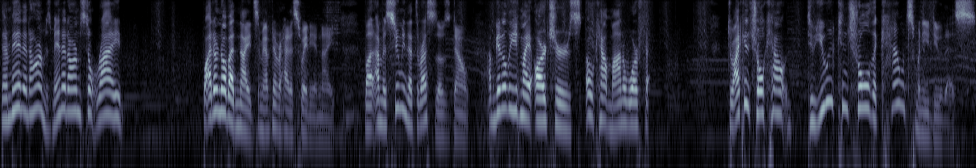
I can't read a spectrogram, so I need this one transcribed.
They're man-at-arms. Man-at-arms don't ride... Well, I don't know about knights. I mean, I've never had a Swadian knight. But I'm assuming that the rest of those don't. I'm to leave my archers... Oh, count Montewar... Do I control count... Do you control the counts when you do this?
